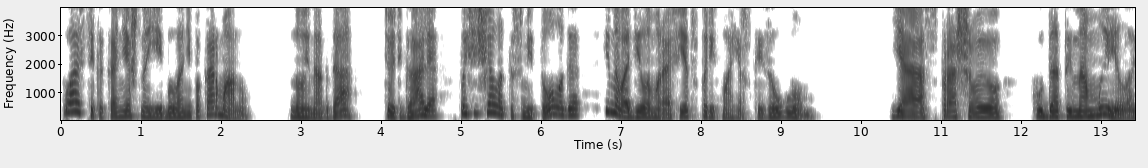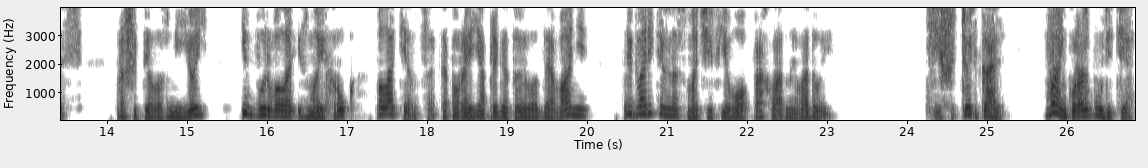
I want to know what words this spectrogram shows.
Пластика, конечно, ей была не по карману, но иногда тетя Галя посещала косметолога и наводила марафет в парикмахерской за углом. «Я спрашиваю, куда ты намылилась?» – прошипела змеей и вырвала из моих рук полотенце, которое я приготовила для Вани, предварительно смочив его прохладной водой. «Тише, тетя Галь! Ваньку разбудите!»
